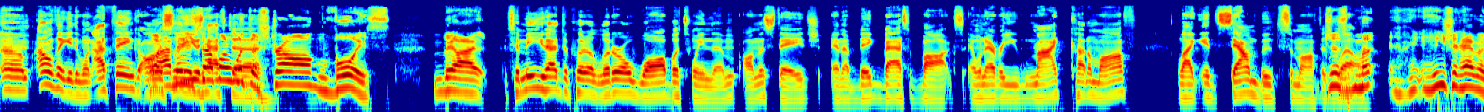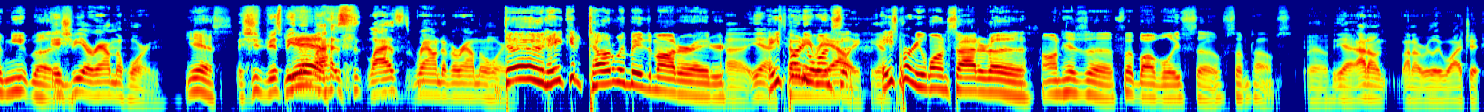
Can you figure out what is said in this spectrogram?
Um, I don't think either one. I think Well, I honestly, mean, you someone have to. with a strong voice be like, to me, you had to put a literal wall between them on the stage and a big bass box. And whenever you might cut them off, like it sound booths them off as just well. mu- he should have a mute button. it should be around the horn. Yes. It should just be Yes. the last last round of around the horn. Dude, he could totally be the moderator. Uh, yeah, he's Tony pretty one. Yeah. He's pretty one sided uh, on his uh, football beliefs. So sometimes Well, yeah, I don't, I don't really watch it.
